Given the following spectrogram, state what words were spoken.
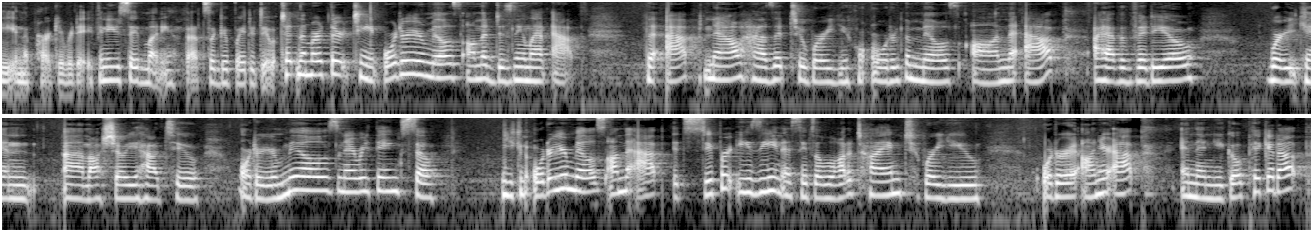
eat in the park every day. If you need to save money, that's a good way to do it. Tip number 13, order your meals on the Disneyland app. The app now has it to where you can order the meals on the app. I have a video where you can, um, I'll show you how to order your meals and everything. So you can order your meals on the app. It's super easy and it saves a lot of time to where you order it on your app and then you go pick it up.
